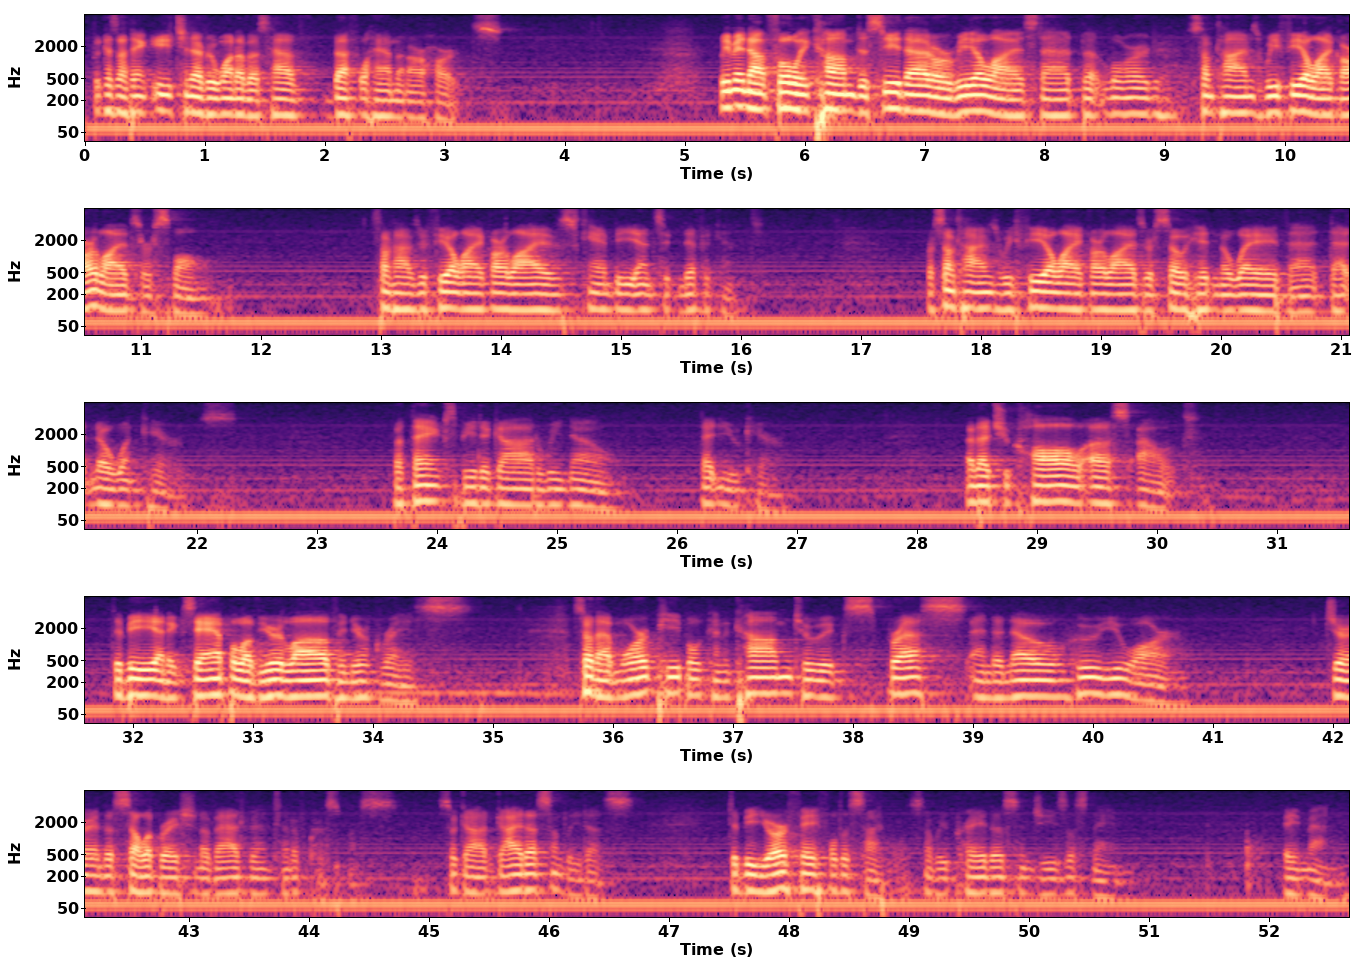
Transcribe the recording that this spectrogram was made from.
Because I think each and every one of us have Bethlehem in our hearts. We may not fully come to see that or realize that, but Lord, sometimes we feel like our lives are small. Sometimes we feel like our lives can be insignificant. Or sometimes we feel like our lives are so hidden away that, that no one cares. But thanks be to God, we know that you care. And that you call us out to be an example of your love and your grace so that more people can come to express and to know who you are during the celebration of Advent and of Christmas. So, God, guide us and lead us to be your faithful disciples. And we pray this in Jesus' name. Amen.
